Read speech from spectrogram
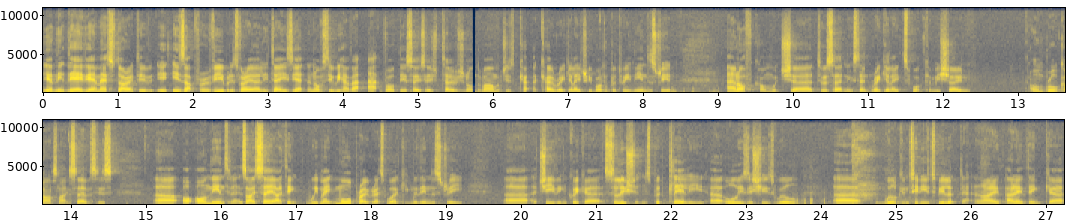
Yeah, the, the AVMS directive is up for review, but it's very early days yet. And obviously, we have ATVOD, the Association of Television on Demand, which is co- a co-regulatory model between the industry and, and Ofcom, which uh, to a certain extent regulates what can be shown on broadcast-like services uh, on the internet. As I say, I think we make more progress working with industry, uh, achieving quicker solutions. But clearly, uh, all these issues will uh, will continue to be looked at, and I, I don't think uh,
